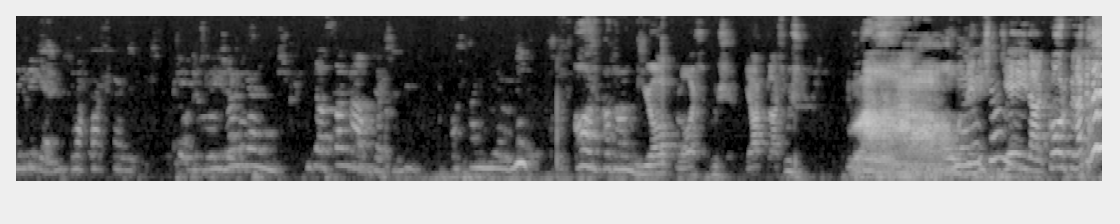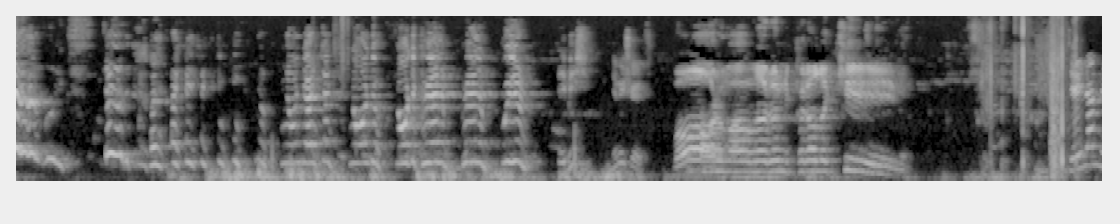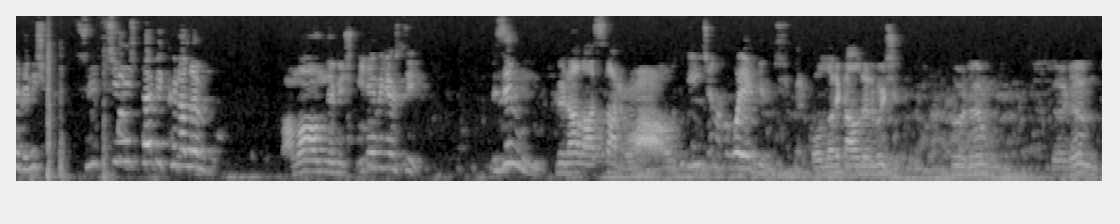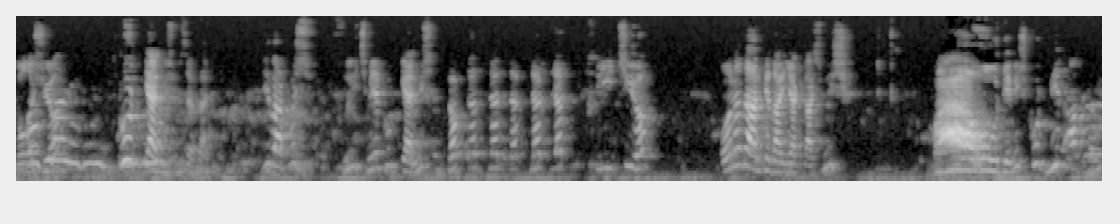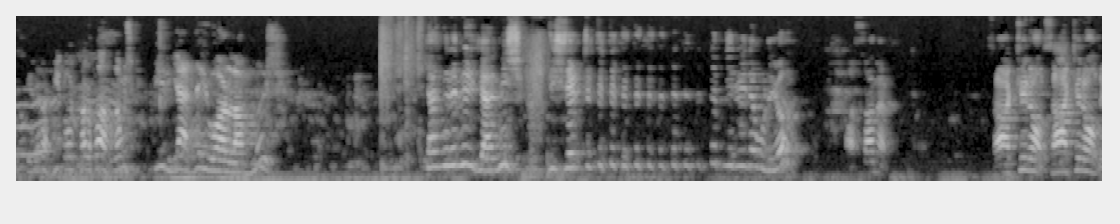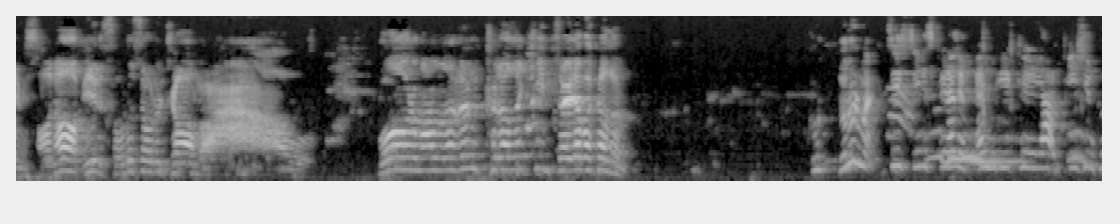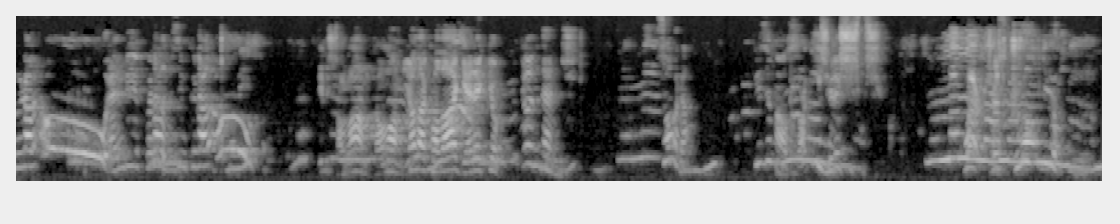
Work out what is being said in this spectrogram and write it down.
Ne gelmiş? Ceylan gelmiş. Bir de aslan ne yapacak şimdi? Arkadan yaklaşmış, yaklaşmış. Wow demiş? Ceylan korkudan. Ay, ay, ay, ne oldu, ne oldu, ne oldu, kıyalım, kıyalım, buyurun. Demiş, demiş. Bu ormanların kralı kim? Ceylan ne demiş? Sizsiniz tabii kralım. Tamam demiş, gidebilirsin. Bizim kral aslan wow, iyice havaya girmiş. Kolları kaldırmış. Kırdım, kırdım, dolaşıyor. Kurt gelmiş bu sefer. Bir bakmış su içmeye kurt gelmiş. Lap lap lap lap lap lap içiyor. Ona da arkadan yaklaşmış. Wow demiş kurt bir atlamış kenara bir o tarafa atlamış bir yerde yuvarlanmış. Kendine bir gelmiş dişleri tık tık tık tık tık tık tık tık tık tık birbirine vuruyor. Aslanım Sakin ol, sakin ol demiş. Sana bir soru soracağım. Wow. Bu ormanların kralı kim? Söyle bakalım. Kurt durur mu? Sizsiniz kralım. En büyük kral bizim kral. Oo, en büyük kral bizim kral. Oo. Tamam tamam yalakalığa gerek yok. Göndermiş. Sonra bizim aslan iyicene şişmiş. Herkes kral diyor.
